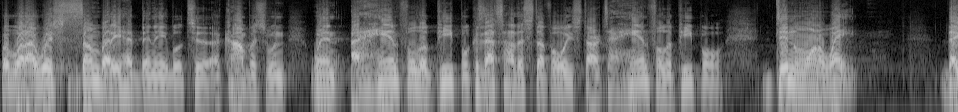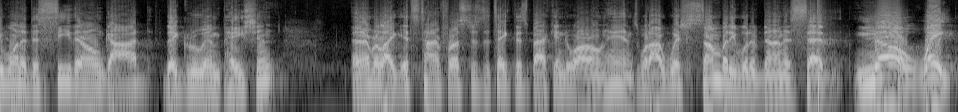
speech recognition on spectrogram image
But what I wish somebody had been able to accomplish when, when a handful of people, because that's how this stuff always starts, a handful of people didn't want to wait. They wanted to see their own God. They grew impatient. And they were like, it's time for us just to take this back into our own hands. What I wish somebody would have done is said, no, wait.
